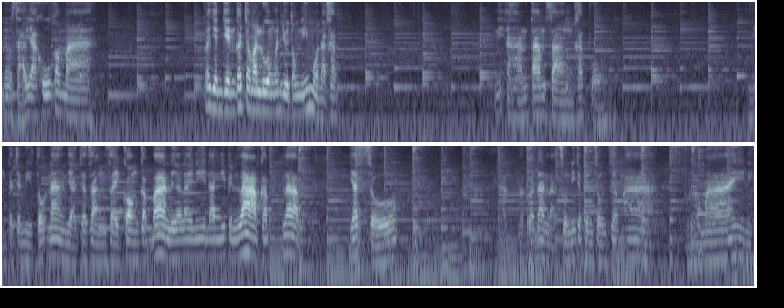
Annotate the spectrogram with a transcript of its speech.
นสาวยาคูก็มา ก็เย็นๆก็จะมารวมกันอยู่ตรงนี้หมดนะครับ นี่อาหารตามสั่งครับผมนี่ก็จะมีโต๊ะนั่งอยากจะสั่งใส่กล่องกลับบ้านหรืออะไรนี่ด้านนี้เป็นลาบครับ ลาบยัดโส ก็ด้านหลังโซนนี้จะเป็นโซนเสื้อผ้า ผลไม้นี่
